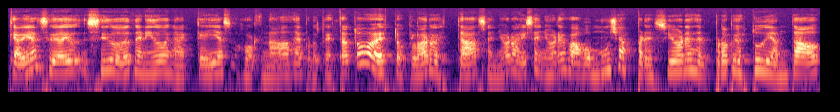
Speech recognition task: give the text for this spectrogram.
que habían sido detenidos en aquellas jornadas de protesta. Todo esto, claro está, señoras y señores, bajo muchas presiones del propio estudiantado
